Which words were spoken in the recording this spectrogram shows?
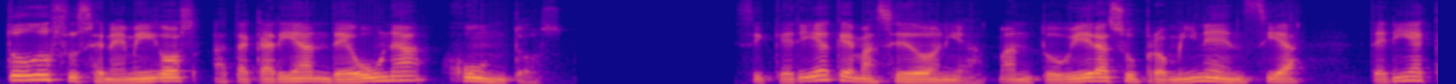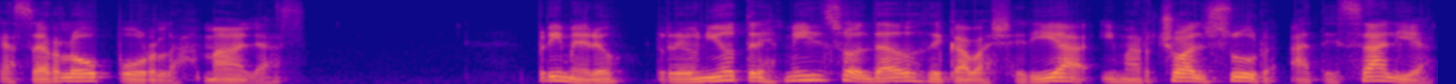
todos sus enemigos atacarían de una juntos. Si quería que Macedonia mantuviera su prominencia, tenía que hacerlo por las malas. Primero, reunió 3.000 soldados de caballería y marchó al sur, a Tesalia,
